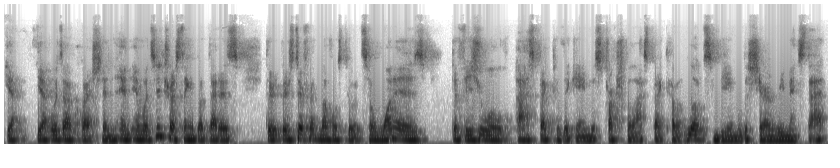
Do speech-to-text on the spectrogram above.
yeah, yeah, without question. And and what's interesting about that is there, there's different levels to it. So one is the visual aspect of the game, the structural aspect, how it looks, and being able to share and remix that.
